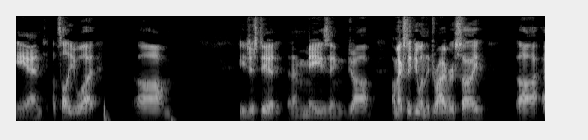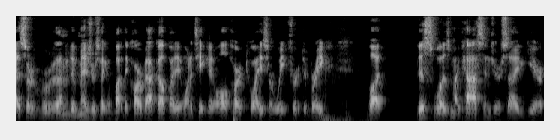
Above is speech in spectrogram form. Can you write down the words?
and I'll tell you what, um, he just did an amazing job. I'm actually doing the driver's side uh, as sort of a preventative measure, so I can butt the car back up. I didn't want to take it all apart twice or wait for it to break, but this was my passenger side gear,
